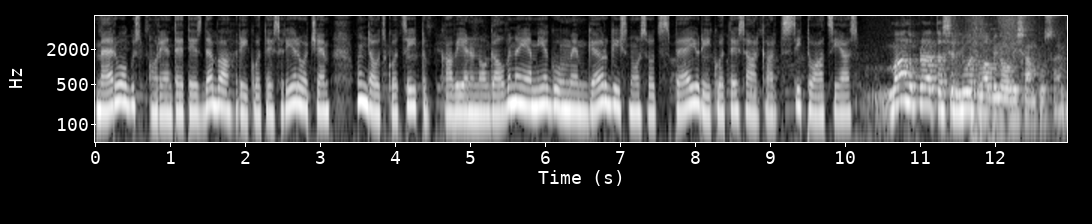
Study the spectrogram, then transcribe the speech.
mērogus, orientēties dabā, rīkoties ar ieročiem un daudz ko citu. Kā vienu no galvenajiem ieguvumiem Georgijs nosauca spēju rīkoties ārkārtas situācijās. Manuprāt, tas ir ļoti labi no visām pusēm.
